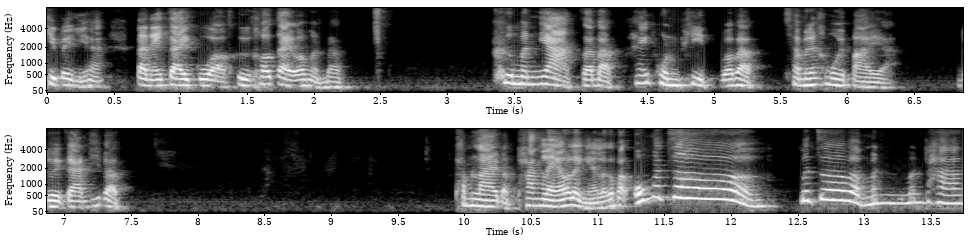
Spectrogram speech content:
คิดอย่างเงี้ยแต่ในใจกูอะคือเข้าใจว่าเหมือนแบบ คือมันอยากจะแบบให้พ้นผิดว่าแบบฉันไม่ได้ขโมยไปอะ โดยการที่แบบ ทำลายแบบพังแล้วอะไรเงี้ยแล้วก็แบบโอ้มาเจอ มาเจอแบบมันมันพัง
